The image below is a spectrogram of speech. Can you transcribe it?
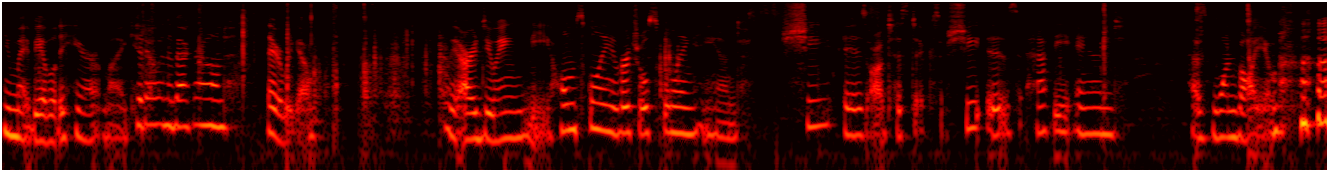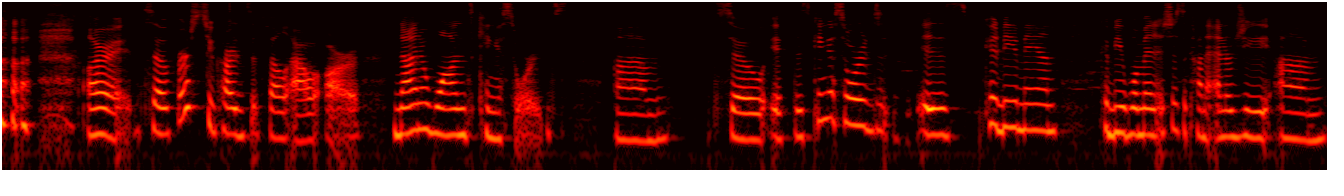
You might be able to hear my kiddo in the background. There we go. We are doing the homeschooling and virtual schooling, and she is autistic, so she is happy and has one volume. All right, so first two cards that fell out are Nine of Wands, King of Swords. Um, so if this King of Swords is could be a man, could be a woman. It's just a kind of energy. Um,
